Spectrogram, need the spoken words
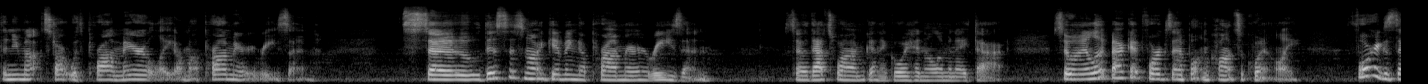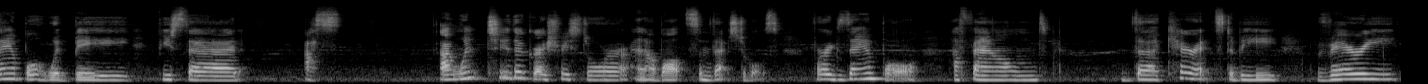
then you might start with primarily or my primary reason. So this is not giving a primary reason. So that's why I'm going to go ahead and eliminate that. So when we look back at for example and consequently, for example would be if you said, I, I went to the grocery store and I bought some vegetables. For example, I found the carrots to be very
